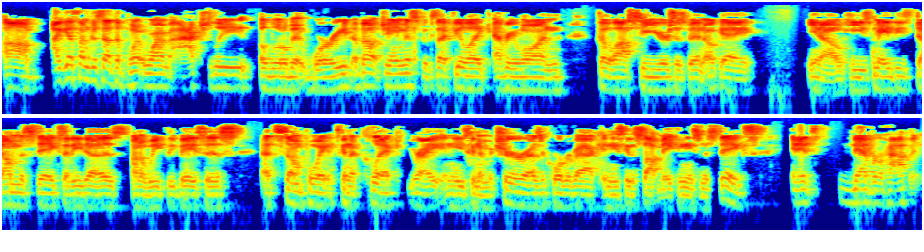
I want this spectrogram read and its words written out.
Um, I guess I'm just at the point where I'm actually a little bit worried about Jameis because I feel like everyone for the last few years has been okay. You know, he's made these dumb mistakes that he does on a weekly basis. At some point, it's going to click, right? And he's going to mature as a quarterback and he's going to stop making these mistakes. And it's never happened.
